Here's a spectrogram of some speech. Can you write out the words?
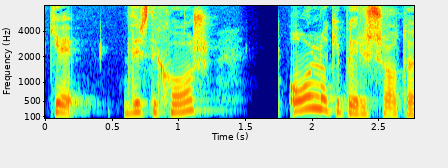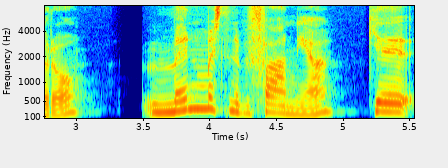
και δυστυχώς όλο και περισσότερο μένουμε στην επιφάνεια και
